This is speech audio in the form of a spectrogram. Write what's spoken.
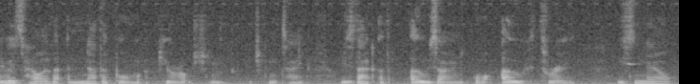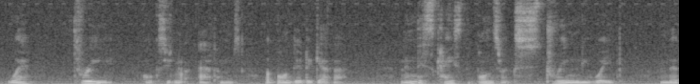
There is, however, another form of pure oxygen which you can take, which is that of ozone, or O3. This is now where three oxygen atoms are bonded together, and in this case the bonds are extremely weak and they're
